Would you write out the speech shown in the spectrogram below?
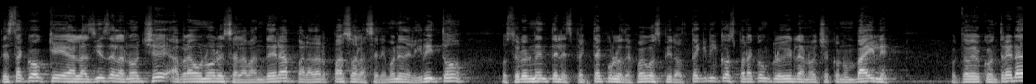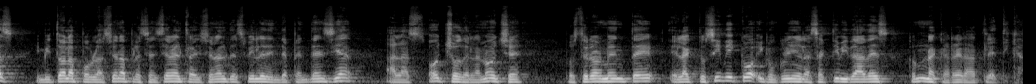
Destacó que a las 10 de la noche habrá honores a la bandera para dar paso a la ceremonia del grito, posteriormente el espectáculo de juegos pirotécnicos para concluir la noche con un baile. Octavio Contreras invitó a la población a presenciar el tradicional desfile de independencia a las 8 de la noche, posteriormente el acto cívico y concluyen las actividades con una carrera atlética.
